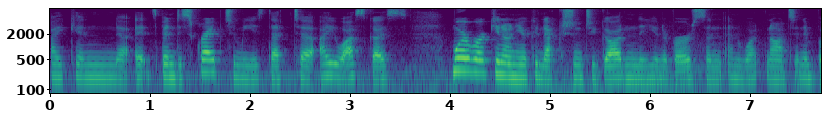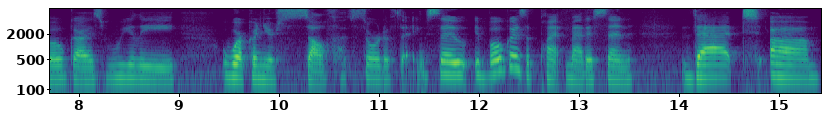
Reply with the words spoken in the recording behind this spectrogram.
i can uh, it's been described to me is that uh, ayahuasca is more working on your connection to God and the universe and, and whatnot. And Iboga is really work on yourself sort of thing. So Iboga is a plant medicine that um,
